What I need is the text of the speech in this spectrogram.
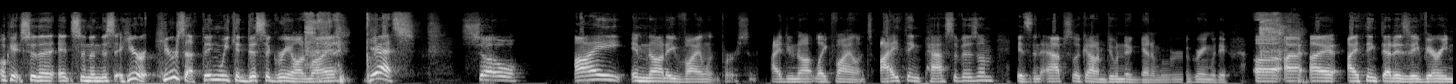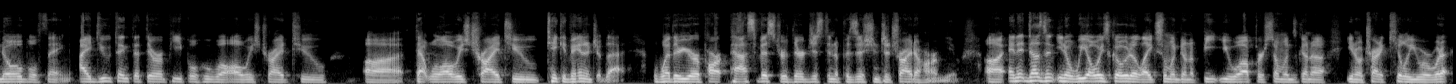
Okay, so then, so then this here here's a thing we can disagree on, Ryan. yes. So I am not a violent person. I do not like violence. I think pacifism is an absolute. God, I'm doing it again. I'm agreeing with you. Uh, I, I, I think that is a very noble thing. I do think that there are people who will always try to uh, that will always try to take advantage of that. Whether you're a part pacifist or they're just in a position to try to harm you. Uh, and it doesn't. You know, we always go to like someone going to beat you up or someone's going to you know try to kill you or whatever,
